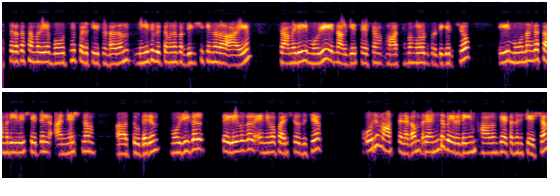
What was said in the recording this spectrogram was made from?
അച്ചടക്ക സമിതിയെ ബോധ്യപ്പെടുത്തിയിട്ടുണ്ടെന്നും നീതി കിട്ടുമെന്ന് പ്രതീക്ഷിക്കുന്നതായും ശ്യാമിലി മൊഴി നൽകിയ ശേഷം മാധ്യമങ്ങളോട് പ്രതികരിച്ചു. ഈ മൂന്നംഗ സമിതി വിഷയത്തിൽ അന്വേഷണം തുടരും. മൊഴികൾ തെളിവുകൾ എന്നിവ പരിശോധിച്ച് ഒരു മാസത്തിനകം രണ്ടുപേരുടെയും ഭാഗം കേട്ടതിന് ശേഷം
